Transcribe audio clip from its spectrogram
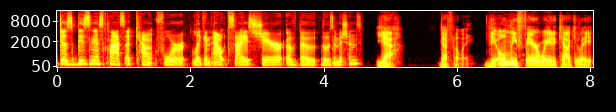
does business class account for like an outsized share of the, those emissions? Yeah, definitely. The only fair way to calculate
